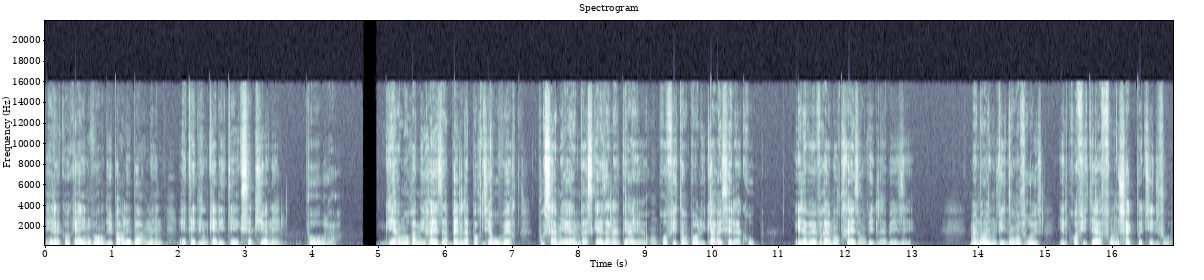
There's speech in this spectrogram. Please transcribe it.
et la cocaïne vendue par les barmen était d'une qualité exceptionnelle. Pura. Guillermo Ramirez, à peine la portière ouverte, poussa Myriam Vasquez à l'intérieur, en profitant pour lui caresser la croupe. Il avait vraiment très envie de la baiser. Menant une vie dangereuse, il profitait à fond de chaque petite joie.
